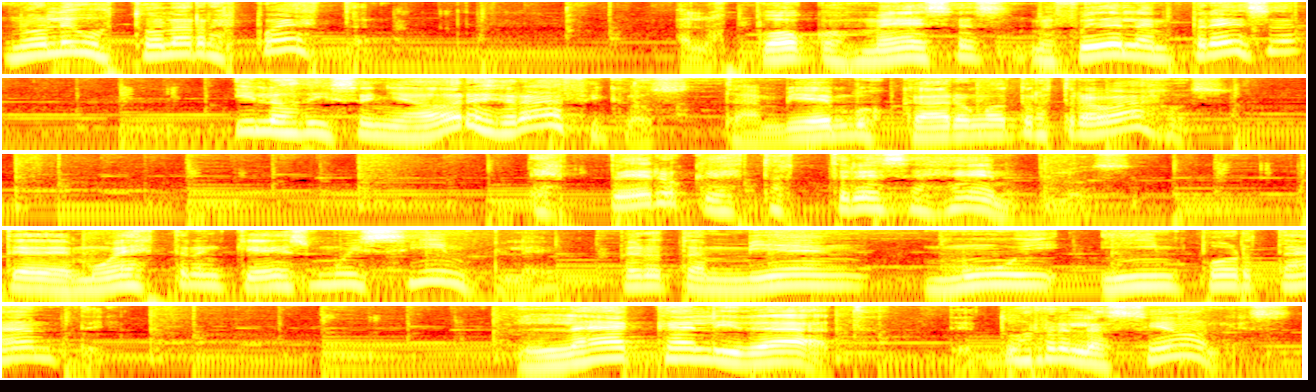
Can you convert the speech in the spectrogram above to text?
no le gustó la respuesta. A los pocos meses me fui de la empresa y los diseñadores gráficos también buscaron otros trabajos. Espero que estos tres ejemplos te demuestren que es muy simple, pero también muy importante. La calidad de tus relaciones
